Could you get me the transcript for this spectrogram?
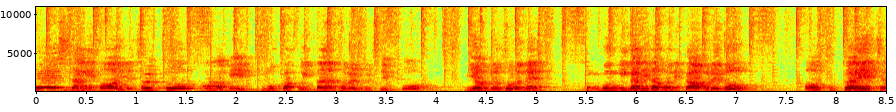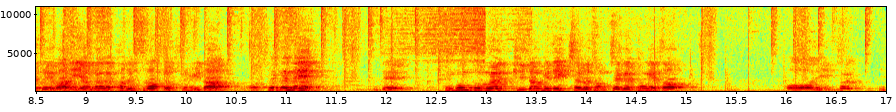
해외 시장에서 이제 철도 산업이 주목받고 있다는 점을 볼 수 있고 위험 요소로는 공공기관이다 보니까 아무래도 어, 국가의 제도에 많은 영향을 받을 수밖에 없습니다. 어, 최근에 이제 공공부문 비정규직 제로 정책을 통해서 어, 이, 철, 이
